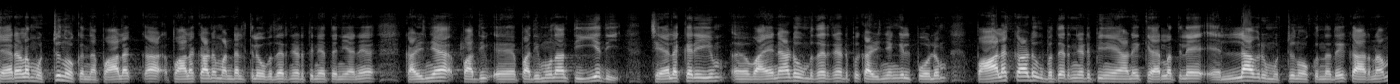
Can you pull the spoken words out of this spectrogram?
കേരളം ഉറ്റുനോക്കുന്ന പാലക്കാ പാലക്കാട് മണ്ഡലത്തിലെ ഉപതെരഞ്ഞെടുപ്പിനെ തന്നെയാണ് കഴിഞ്ഞ പതി പതിമൂന്നാം തീയതി ചേലക്കരയും വയനാട് ഉപതെരഞ്ഞെടുപ്പ് കഴിഞ്ഞെങ്കിൽ പോലും പാലക്കാട് ഉപതെരഞ്ഞെടുപ്പിനെയാണ് കേരളത്തിലെ എല്ലാവരും ഉറ്റുനോക്കുന്നത്. കാരണം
